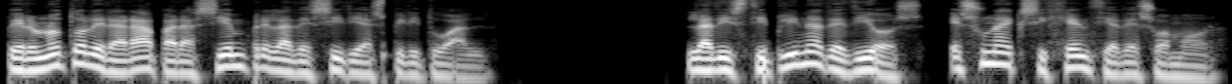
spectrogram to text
pero no tolerará para siempre la desidia espiritual. La disciplina de Dios es una exigencia de su amor.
